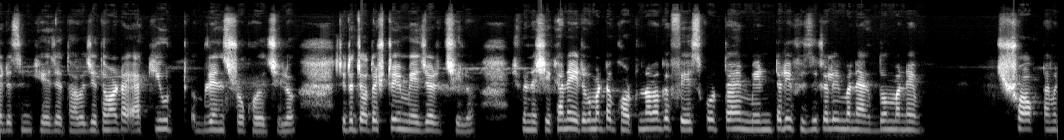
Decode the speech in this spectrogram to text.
মেডিসিন খেয়ে যেতে হবে, যেহেতু আমার একটা অ্যাকিউট ব্রেন স্ট্রোক হয়েছিল, যেটা যথেষ্টই মেজর ছিল। মানে সেখানে এরকম একটা ঘটনা আমাকে ফেস করতে হয় মেন্টালি ফিজিক্যালি মানে একদম মানে শকড আমি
